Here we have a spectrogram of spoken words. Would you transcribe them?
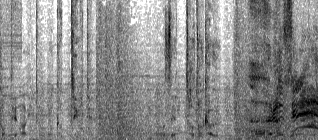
勝てないと分かっていてなぜ戦う？うるせえ！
